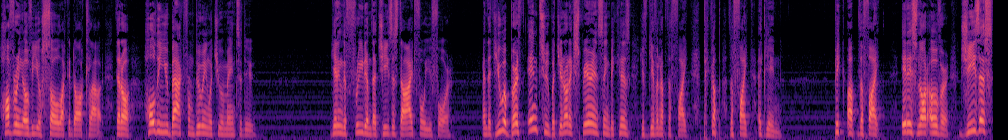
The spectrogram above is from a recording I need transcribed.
hovering over your soul like a dark cloud, that are holding you back from doing what you were meant to do. Getting the freedom that Jesus died for you for, and that you were birthed into, but you're not experiencing because you've given up the fight. Pick up the fight again. Pick up the fight. It is not over. Jesus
